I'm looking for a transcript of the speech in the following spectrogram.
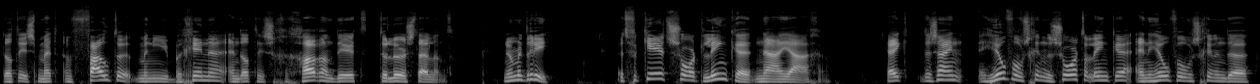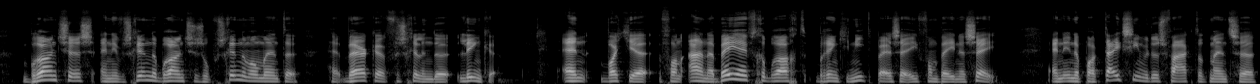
dat is met een foute manier beginnen en dat is gegarandeerd teleurstellend. Nummer 3. Het verkeerd soort linken najagen. Kijk, er zijn heel veel verschillende soorten linken en heel veel verschillende branches. En in verschillende branches op verschillende momenten werken verschillende linken. En wat je van A naar B heeft gebracht, breng je niet per se van B naar C. En in de praktijk zien we dus vaak dat mensen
